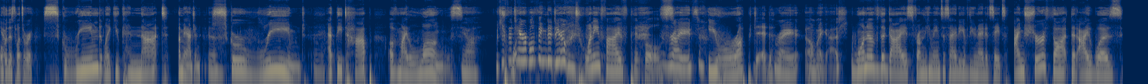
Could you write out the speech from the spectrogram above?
over this whatsoever. Screamed like you cannot imagine. Screamed at the top of my lungs. yeah. Which is a terrible thing to do. 25 pit bulls right. erupted. Right. Oh my gosh. One of the guys from the Humane Society of the United States, I'm sure, thought that I was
